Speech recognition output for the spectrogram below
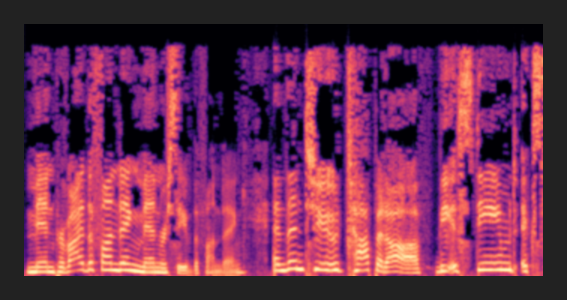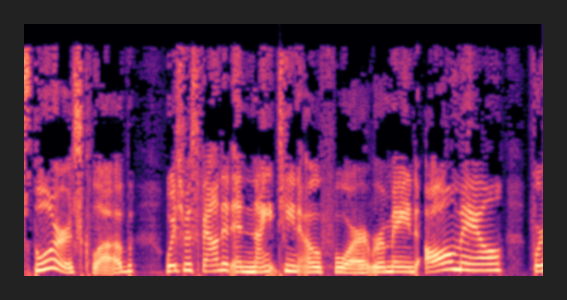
men provide the funding, men receive the funding. And then to top it off, the esteemed Explorers Club which was founded in 1904, remained all male for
